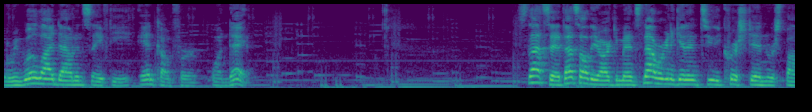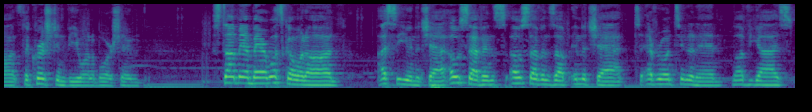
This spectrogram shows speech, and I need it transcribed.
where we will lie down in safety and comfort one day. So that's it. That's all the arguments. Now we're going to get into the Christian response, the Christian view on abortion. Stuntman Bear, what's going on? I see you in the chat. 07's, 07's up in the chat. To everyone tuning in, love you guys.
